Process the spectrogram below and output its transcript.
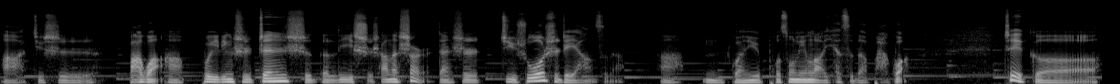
啊，就是八卦啊，不一定是真实的历史上的事儿，但是据说是这样子的啊。嗯，关于蒲松龄老爷子的八卦，这个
